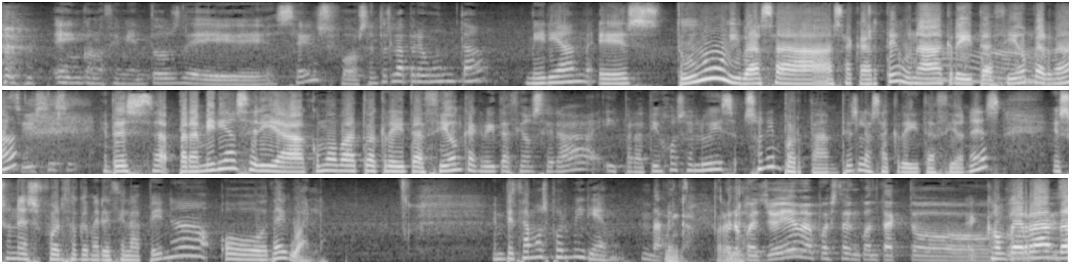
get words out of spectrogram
en conocimientos de Salesforce. Entonces la pregunta Miriam, es tú y vas a sacarte una ah, acreditación, ¿verdad? Sí, sí, sí. Entonces, para Miriam sería, ¿cómo va tu acreditación? ¿Qué acreditación será? Y para ti, José Luis, ¿son importantes las acreditaciones? ¿Es un esfuerzo que merece la pena o da igual? Empezamos por Miriam. Venga, bueno, pues yo ya me he puesto en contacto con, Fernando.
